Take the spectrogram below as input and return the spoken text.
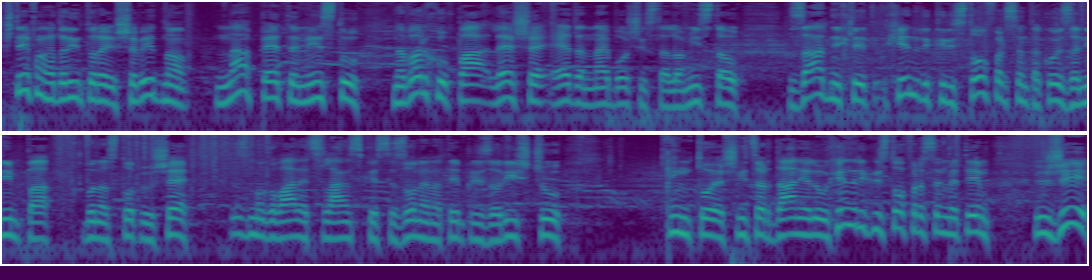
Štefan Hadalin torej še vedno na petem mestu, na vrhu pa le še eden najboljših slalomistov zadnjih let, Henrik Kristofersen, takoj za njim pa bo nastopil še zmagovalec lanske sezone na tem prizorišču. In to je švicar Daniel. Henrik Kristofersen medtem že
